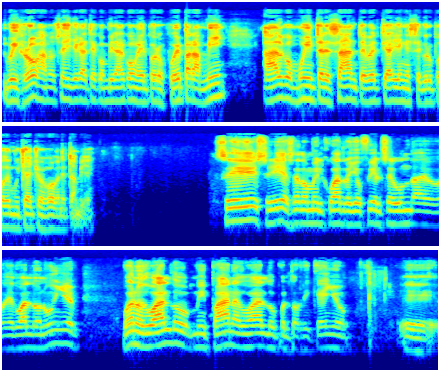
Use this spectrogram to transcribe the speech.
Luis Rojas, no sé si llegaste a combinar con él, pero fue para mí algo muy interesante verte ahí en ese grupo de muchachos jóvenes también. Sí, sí, ese 2004 yo fui el segundo Eduardo Núñez. Bueno, Eduardo, mi pana Eduardo, puertorriqueño, eh,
